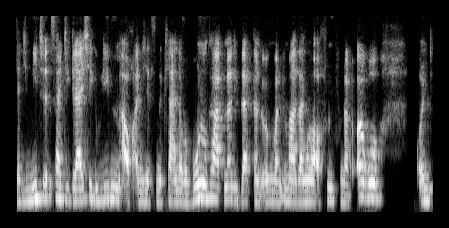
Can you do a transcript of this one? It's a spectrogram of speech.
ja, die Miete ist halt die gleiche geblieben, auch wenn ich jetzt eine kleinere Wohnung habe, ne, die bleibt dann irgendwann immer, sagen wir mal, auf 500 Euro. Und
